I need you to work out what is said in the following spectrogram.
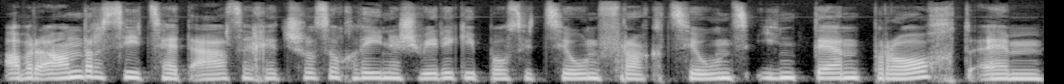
aber andererseits hat er sich jetzt schon so eine kleine schwierige Position fraktions intern gebracht. Ähm,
